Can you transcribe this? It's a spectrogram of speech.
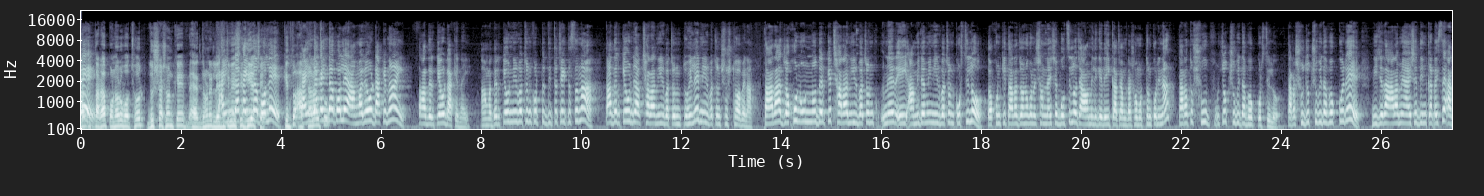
তারা- তারা পনেরো বছর দুঃশাসনকে এক ধরনের লেজিটিমেসি দিয়েছে। কিন্তু আপনারা বলে আমারেও ডাকে নাই তাদেরকেও ডাকে নাই। আমাদেরকেও নির্বাচন করতে দিতে চাইতেছে না তাদেরকেও ছাড়া নির্বাচন হইলে নির্বাচন সুষ্ঠু হবে না। তারা যখন অন্যদেরকে ছাড়া নির্বাচনের এই আমিডামি নির্বাচন করছিল তখন কি তারা জনগণের সামনে এসে বলছিল যে আওয়ামী লীগের এই কাজ আমরা সমর্থন করি না? তারা তো সুযোগ সুবিধা ভোগ করছিল। তারা সুযোগ সুবিধা ভোগ করে নিজেরা আরামে আয়েসে দিন কাটাইছে আর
